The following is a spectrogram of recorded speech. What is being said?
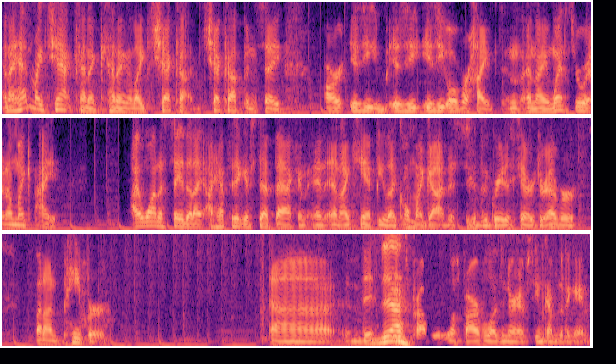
and I had my chat kind of, kind of like check up, check up, and say, "Are is he, is he, is he overhyped?" And and I went through it, and I'm like, I, I want to say that I, I, have to take a step back, and, and and I can't be like, "Oh my god, this is the greatest character ever," but on paper, uh, this yeah. is probably the most powerful legendary I've seen come to the game.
